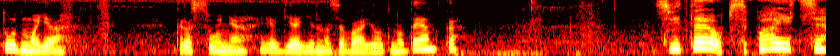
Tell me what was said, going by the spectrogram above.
Тут моя красуня, як я її називаю, одноденка. Цвіте, обсипається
